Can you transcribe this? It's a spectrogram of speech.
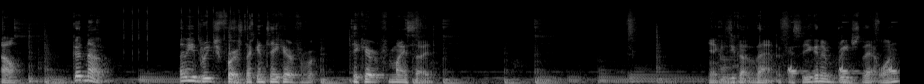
Oh, good note. Let me breach first. I can take care of take care of it from my side. Yeah, because you got that. Okay, so you're gonna breach that one.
